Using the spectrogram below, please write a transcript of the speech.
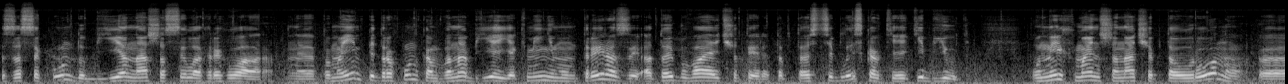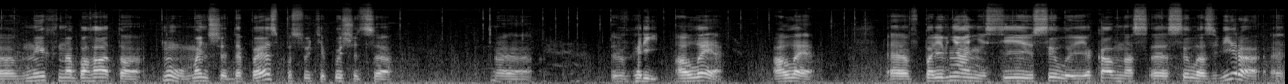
за секунду б'є наша сила Грегуара. Е, По моїм підрахункам, вона б'є як мінімум 3 рази, а то й буває 4. Тобто ось ці блискавки, які б'ють. У них менше, начебто, урону, е, в них набагато ну, менше ДПС, по суті, пишеться е, в грі. Але, але в порівнянні з цією силою, яка в нас е, сила звіра, е,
